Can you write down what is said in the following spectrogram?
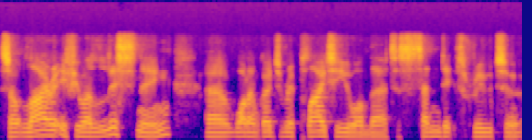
So, Lyra, if you are listening, uh, what I'm going to reply to you on there to send it through to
